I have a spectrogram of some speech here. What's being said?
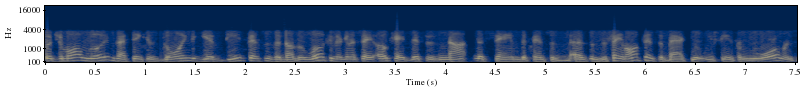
But Jamaal Williams, I think, is going to give defenses another look, and they're going to say, okay, this is not the same defensive, uh, the same offensive back that we've seen from New Orleans,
